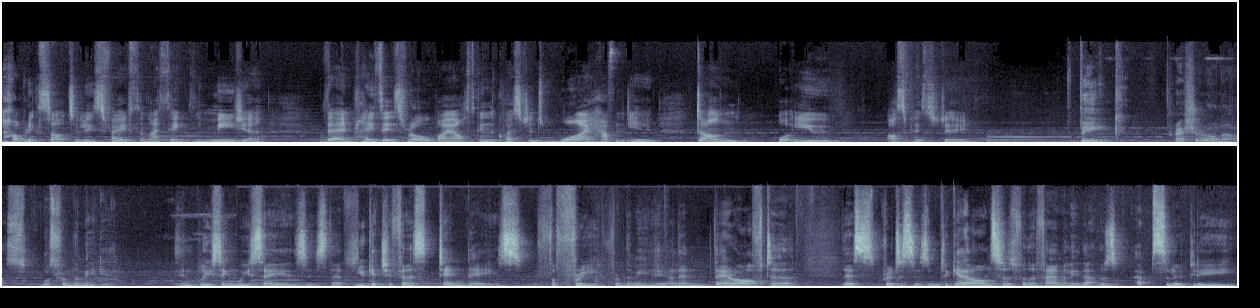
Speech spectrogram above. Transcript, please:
public start to lose faith. And I think the media then plays its role by asking the questions why haven't you done what you are supposed to do? Big pressure on us was from the media. In policing, we say is, is that you get your first 10 days for free from the media, and then thereafter, there's criticism. To get answers for the family, that was absolutely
